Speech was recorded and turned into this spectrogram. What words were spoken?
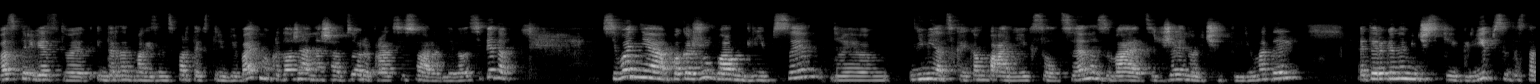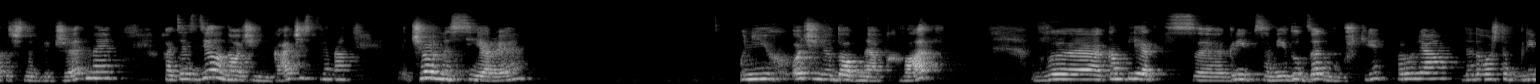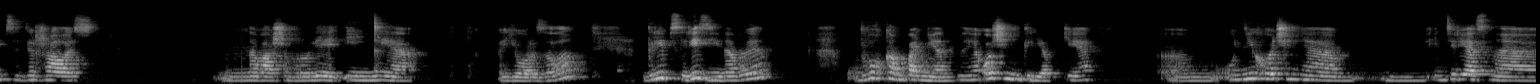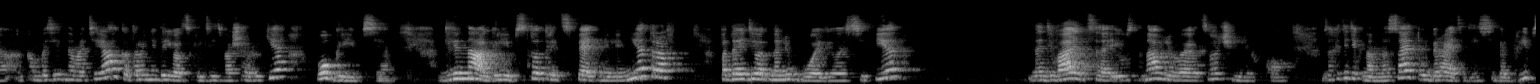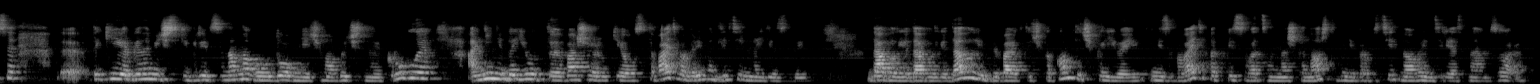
Вас приветствует интернет-магазин Sport Extreme B-Bike. Мы продолжаем наши обзоры про аксессуары для велосипедов. Сегодня покажу вам грипсы э, немецкой компании XLC, называется J04 модель. Это эргономические грипсы, достаточно бюджетные, хотя сделаны очень качественно. Черно-серые, у них очень удобный обхват, в комплект с э, грипсами идут заглушки руля, для того, чтобы грипс содержалась на вашем руле и не ерзала. Грипсы резиновые, двухкомпонентные, очень крепкие. Эм, у них очень э, интересный композитный материал, который не дает скользить вашей руке по грипсе. Длина грипс 135 миллиметров, подойдет на любой велосипед надевается и устанавливается очень легко. Заходите к нам на сайт, выбирайте для себя грипсы. Э, такие эргономические грипсы намного удобнее, чем обычные круглые. Они не дают вашей руке уставать во время длительной езды www.bibike.com.ua И не забывайте подписываться на наш канал, чтобы не пропустить новые интересные обзоры.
